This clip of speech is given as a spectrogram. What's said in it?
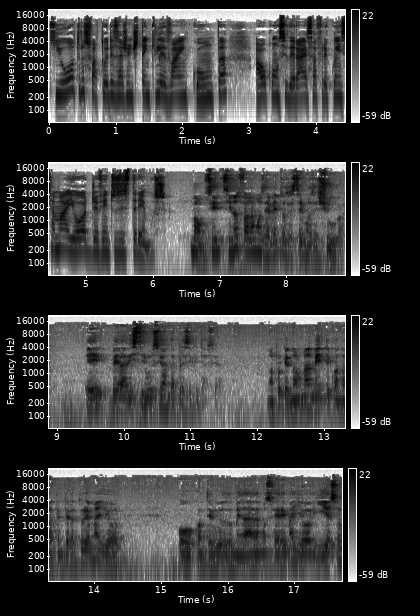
que outros fatores a gente tem que levar em conta ao considerar essa frequência maior de eventos extremos? Bom, se, se nós falamos de eventos extremos de chuva, é ver a distribuição da precipitação. Não? Porque normalmente, quando a temperatura é maior, o conteúdo de umidade da atmosfera é maior e isso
